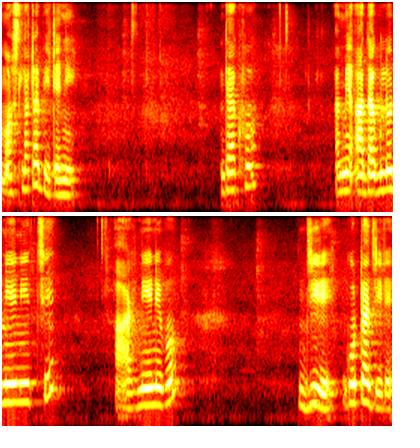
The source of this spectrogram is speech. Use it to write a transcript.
মশলাটা বেটে নিই। দেখো আমি আদাগুলো নিয়ে নিচ্ছি আর নিয়ে নেব জিরে, গোটা জিরে।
